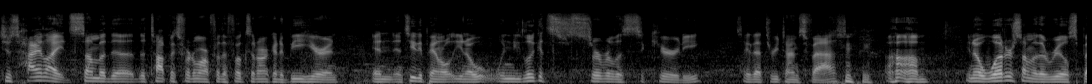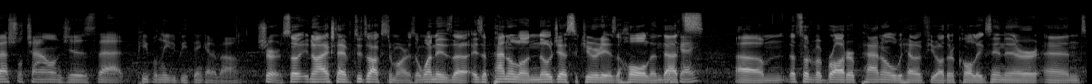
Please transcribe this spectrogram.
just highlight some of the, the topics for tomorrow for the folks that aren't going to be here and, and, and see the panel. You know, when you look at serverless security, say that three times fast. um, you know, what are some of the real special challenges that people need to be thinking about? Sure. So, you know, I actually have two talks tomorrow. So one is a, is a panel on Node.js security as a whole, and that's okay. um, that's sort of a broader panel. We have a few other colleagues in there, and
